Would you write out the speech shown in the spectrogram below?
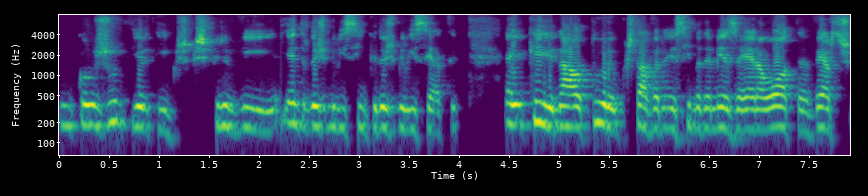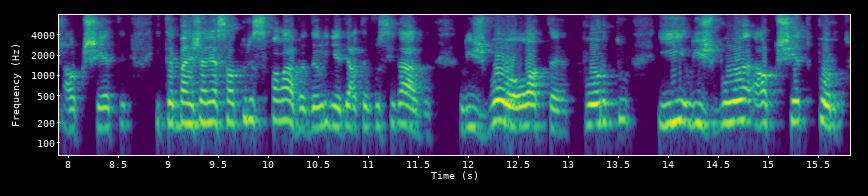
um conjunto de artigos que escrevi entre 2005 e 2007, em que na altura o que estava em cima da mesa era OTA versus Alcochete, e também já nessa altura se falava da linha de alta velocidade Lisboa-OTA-Porto e Lisboa-Alcochete-Porto,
